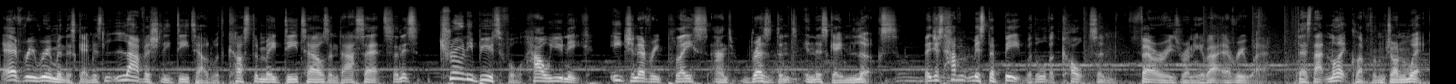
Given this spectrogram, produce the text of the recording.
Every room in this game is lavishly detailed with custom made details and assets, and it's truly beautiful how unique each and every place and resident in this game looks. They just haven't missed a beat with all the cults and Ferraris running about everywhere. There's that nightclub from John Wick,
